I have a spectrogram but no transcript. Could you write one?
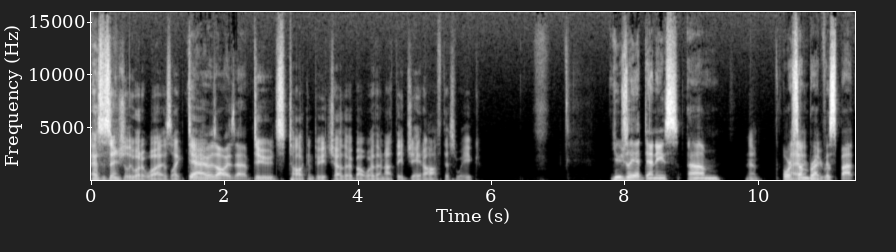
That's essentially what it was. Like, Yeah, it was always a dudes talking to each other about whether or not they jade off this week. Usually at Denny's, um, Yeah. or I some my breakfast spot.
